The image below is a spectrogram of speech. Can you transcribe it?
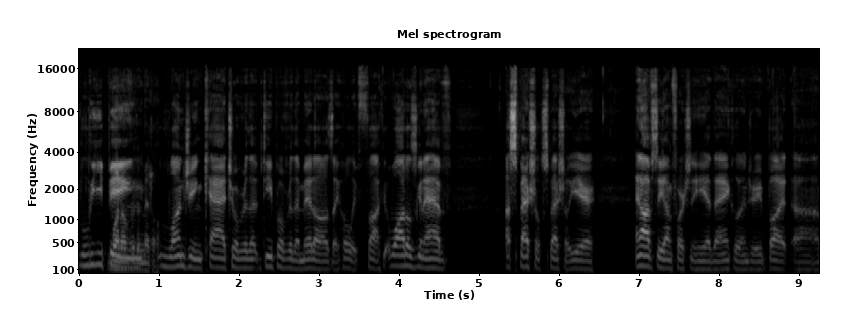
leaping, the middle. lunging catch over the deep over the middle, I was like, "Holy fuck!" Waddle's gonna have a special, special year. And obviously, unfortunately, he had the ankle injury, but uh,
